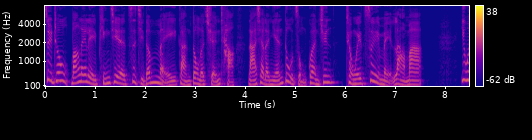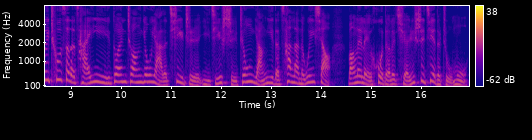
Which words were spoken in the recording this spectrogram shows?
最终，王磊磊凭借自己的美感动了全场，拿下了年度总冠军，成为最美辣妈。因为出色的才艺、端庄优雅的气质以及始终洋溢的灿烂的微笑，王磊磊获得了全世界的瞩目。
